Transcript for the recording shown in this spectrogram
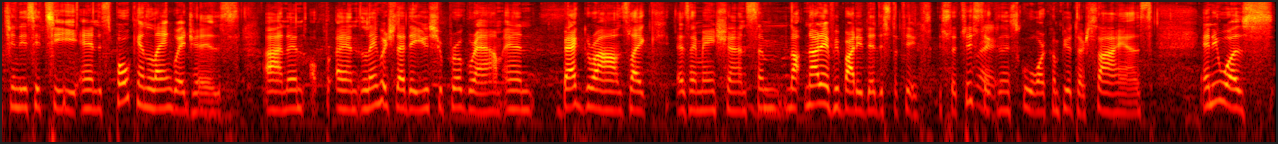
ethnicity, and spoken languages, and, and, and language that they use to program, and backgrounds, like as I mentioned, some not, not everybody did statistics, statistics right. in school or computer science. And it was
